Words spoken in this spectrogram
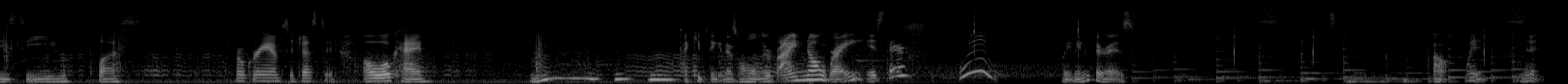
HCDU plus program suggested. Oh, okay. I keep thinking there's a whole nerve. I know, right? Is there? Wait, maybe there is. Oh, wait a minute.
